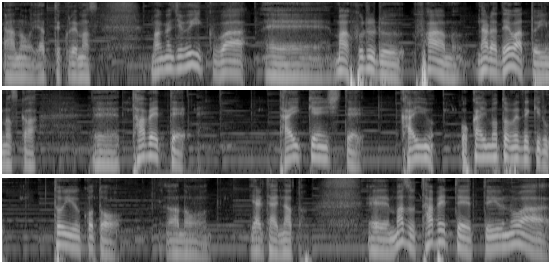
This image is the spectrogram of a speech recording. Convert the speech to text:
あのやってくれます。万願寺ウィークは、えーまあ、フルルファームならではといいますか、えー食べて体験して買いお買い求めできるということをあのやりたいなと、えーまず食べてっていうのは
